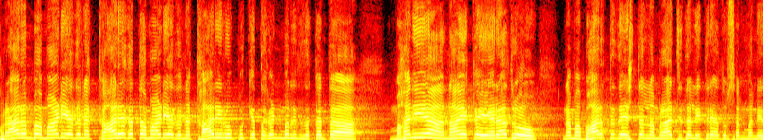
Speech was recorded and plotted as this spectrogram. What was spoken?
ಪ್ರಾರಂಭ ಮಾಡಿ, ಅದನ್ನು ಕಾರ್ಯಗತ ಮಾಡಿ, ಅದನ್ನು ಕಾರ್ಯರೂಪಕ್ಕೆ ತಗೊಂಡು ಬಂದಿರತಕ್ಕಂಥ ಮಹನೀಯ ನಾಯಕ ಯಾರಾದರೂ ನಮ್ಮ ಭಾರತ ದೇಶದಲ್ಲಿ, ನಮ್ಮ ರಾಜ್ಯದಲ್ಲಿ ಇದ್ದರೆ ಅದು ಸನ್ಮಾನ್ಯ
